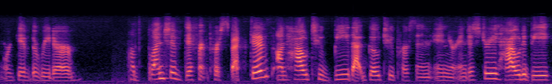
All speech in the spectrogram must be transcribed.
or give the reader a bunch of different perspectives on how to be that go-to person in your industry, how to be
